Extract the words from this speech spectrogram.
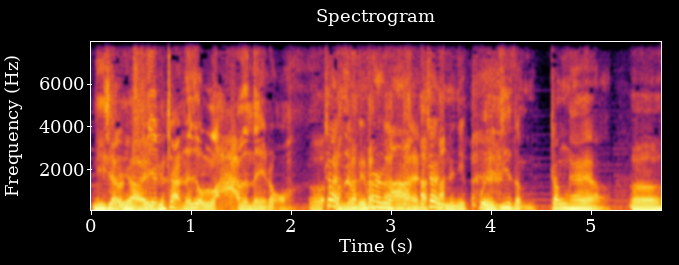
你想要直接一个站着就拉的那种，站着没法拉呀，站着你括约肌怎么张开啊？呃，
